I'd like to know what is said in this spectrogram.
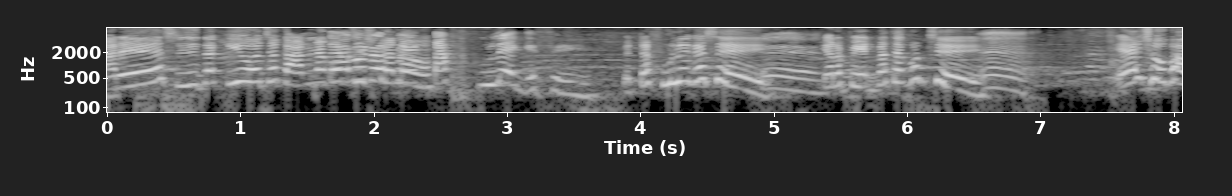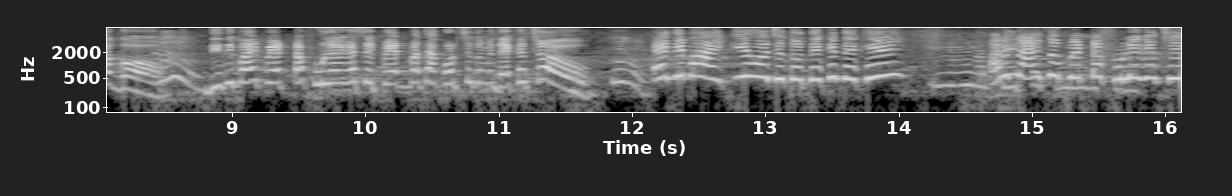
আরে সুজিতা কি হয়েছে? কান্না করছিস কেন? পেটটা ফুলে গেছে। পেটটা ফুলে গেছে? হ্যাঁ। কেন পেট ব্যথা করছে? হ্যাঁ। এই সৌভাগ্য দিদি ভাই পেটটা ফুলে গেছে পেট ব্যথা করছে তুমি দেখেছ? এই দি ভাই কি হয়েছে তো দেখে দেখে। আরে তাই তো পেটটা ফুলে গেছে।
